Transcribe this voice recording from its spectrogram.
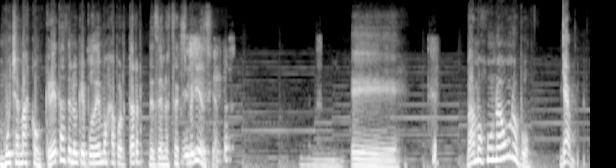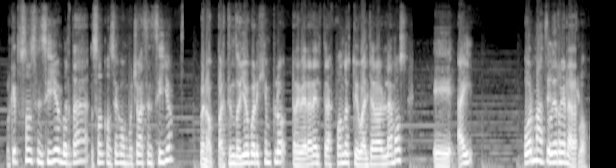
muchas más concretas de lo que podemos aportar desde nuestra experiencia. Eh, vamos uno a uno, pues. Ya. Porque estos son sencillos, en verdad, son consejos mucho más sencillos. Bueno, partiendo yo, por ejemplo, revelar el trasfondo, esto igual ya lo hablamos. Eh, hay formas de revelarlo,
